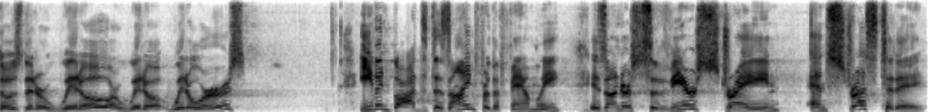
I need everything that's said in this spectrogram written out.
those that are widow or widow, widowers, even God's design for the family is under severe strain and stress today.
